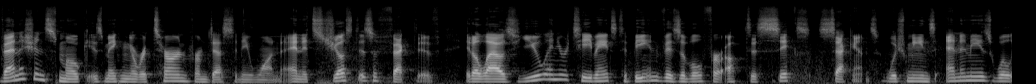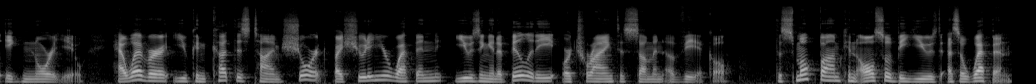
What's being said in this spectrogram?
Vanish in Smoke is making a return from Destiny 1, and it's just as effective. It allows you and your teammates to be invisible for up to 6 seconds, which means enemies will ignore you. However, you can cut this time short by shooting your weapon, using an ability, or trying to summon a vehicle. The smoke bomb can also be used as a weapon.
